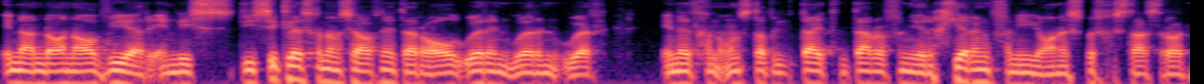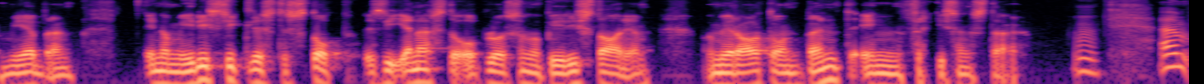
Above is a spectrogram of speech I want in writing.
en dan daarna weer en die die siklus gaan homself net herhaal oor en oor en oor en dit gaan onstabiliteit in terme van die regering van die Johannesburg Stadsraad meebring en om hierdie siklus te stop is die enigste oplossing op hierdie stadium om die raad te ontbind en verkiesings te hou. Ehm um,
